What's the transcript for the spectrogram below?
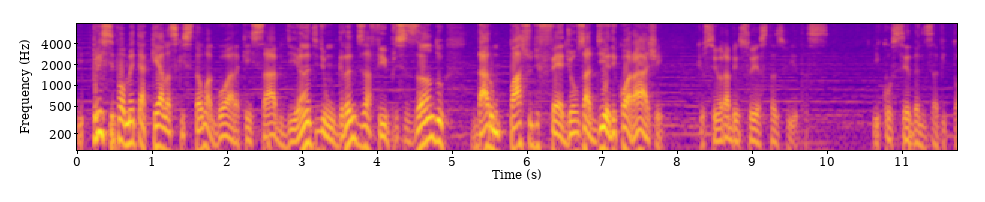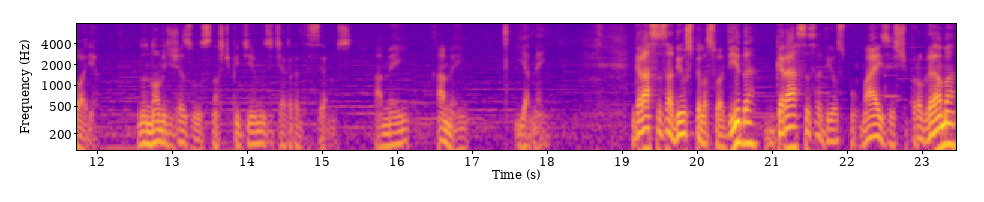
e principalmente aquelas que estão agora, quem sabe, diante de um grande desafio, precisando dar um passo de fé, de ousadia, de coragem, que o Senhor abençoe estas vidas e conceda-lhes a vitória. No nome de Jesus, nós te pedimos e te agradecemos. Amém, amém e amém. Graças a Deus pela sua vida, graças a Deus por mais este programa.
